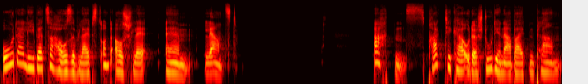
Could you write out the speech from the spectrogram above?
oder lieber zu Hause bleibst und ausschlä ähm, lernst. Achtens. Praktika oder Studienarbeiten planen.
